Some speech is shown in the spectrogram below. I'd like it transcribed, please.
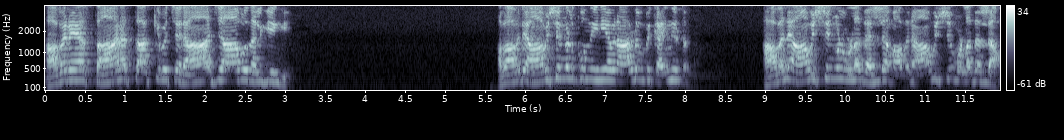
അവനെ ആ സ്ഥാനത്താക്കി വെച്ച രാജാവ് നൽകിയെങ്കിൽ. അപ്പൊ അവന്റെ ആവശ്യങ്ങൾക്കൊന്നും ഇനി അവൻ ആരുടെ മുമ്പിൽ കൈനീട്ട അവന് ആവശ്യങ്ങളുള്ളതെല്ലാം അവന് ആവശ്യമുള്ളതെല്ലാം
